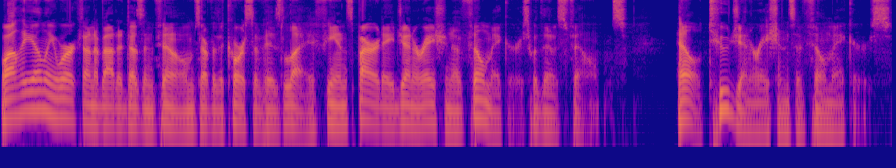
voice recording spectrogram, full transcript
While he only worked on about a dozen films over the course of his life, he inspired a generation of filmmakers with those films. Hell, two generations of filmmakers.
